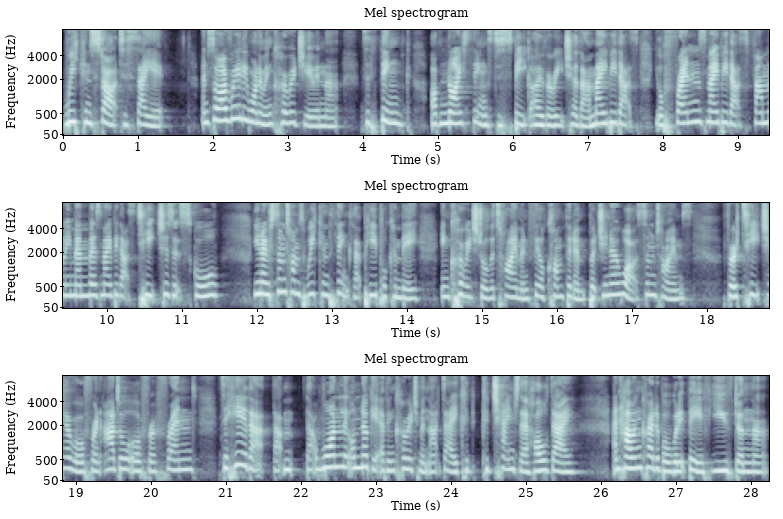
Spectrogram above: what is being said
we can start to say it And so I really want to encourage you in that to think of nice things to speak over each other. Maybe that's your friends, maybe that's family members, maybe that's teachers at school. You know, sometimes we can think that people can be encouraged all the time and feel confident, but you know what? Sometimes for a teacher or for an adult or for a friend to hear that that, that one little nugget of encouragement that day could, could change their whole day. And how incredible would it be if you've done that?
